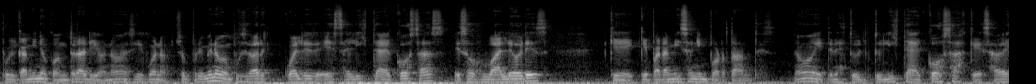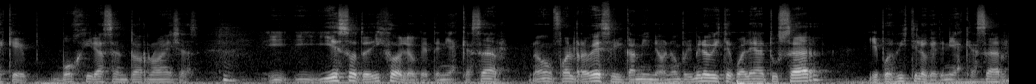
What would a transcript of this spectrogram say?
por el camino contrario, ¿no? Decís, bueno, yo primero me puse a ver cuál es esa lista de cosas, esos valores que, para mí son importantes, ¿no? Y tenés tu, tu, lista de cosas que sabes que vos girás en torno a ellas. Mm. Y, eso te dijo lo que tenías que hacer, ¿no? Fue al revés el camino, ¿no? Primero viste cuál era tu ser y después viste lo que tenías que hacer.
